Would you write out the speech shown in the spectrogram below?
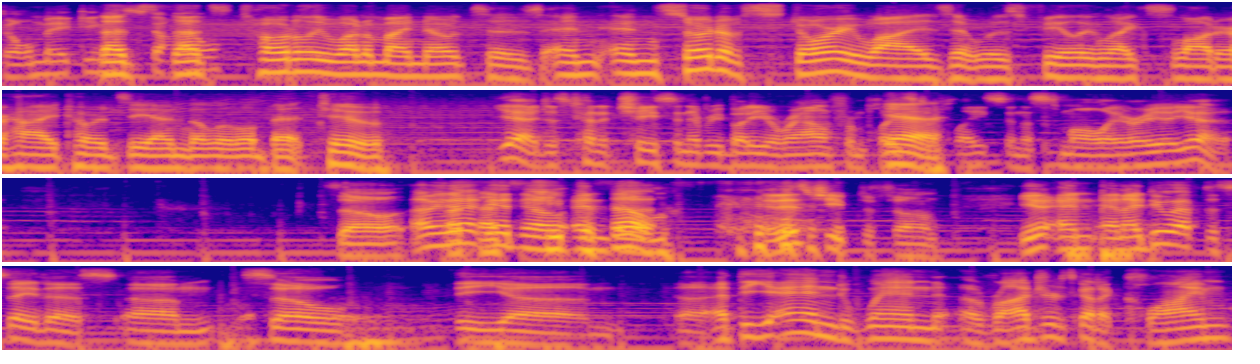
filmmaking That's style. that's totally one of my notes is and and sort of story wise it was feeling like Slaughter High towards the end a little bit too. yeah, just kind of chasing everybody around from place Yeah. to place in a small area. Yeah. So I mean, But that, that's you know, cheap to and, uh, film. it is cheap to film. Yeah, and and I do have to say this. Um, so the um, uh, at the end when uh, Roger's got to climb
